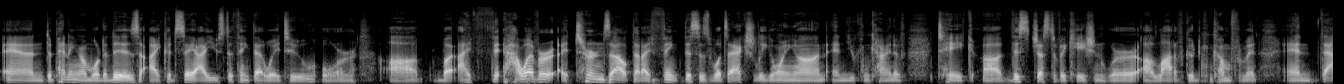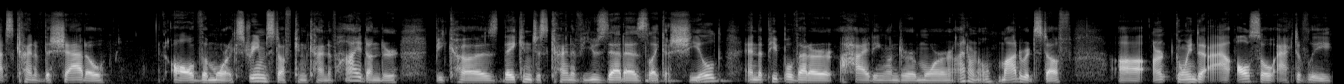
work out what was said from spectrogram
And depending on what it is, I could say I used to think that way too, or uh, but I. Th- however, it turns out that I think this is what's actually going on, and you can kind of take uh, this justification where a lot of good can come from it, and that's kind of the shadow all the more extreme stuff can kind of hide under because they can just kind of use that as like a shield. And the people that are hiding under more, I don't know, moderate stuff uh, aren't going to also actively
